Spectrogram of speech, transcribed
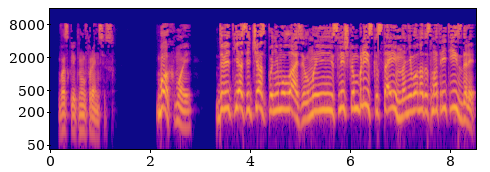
— воскликнул Фрэнсис. «Бог мой! Да ведь я сейчас по нему лазил, мы слишком близко стоим, на него надо смотреть издали.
